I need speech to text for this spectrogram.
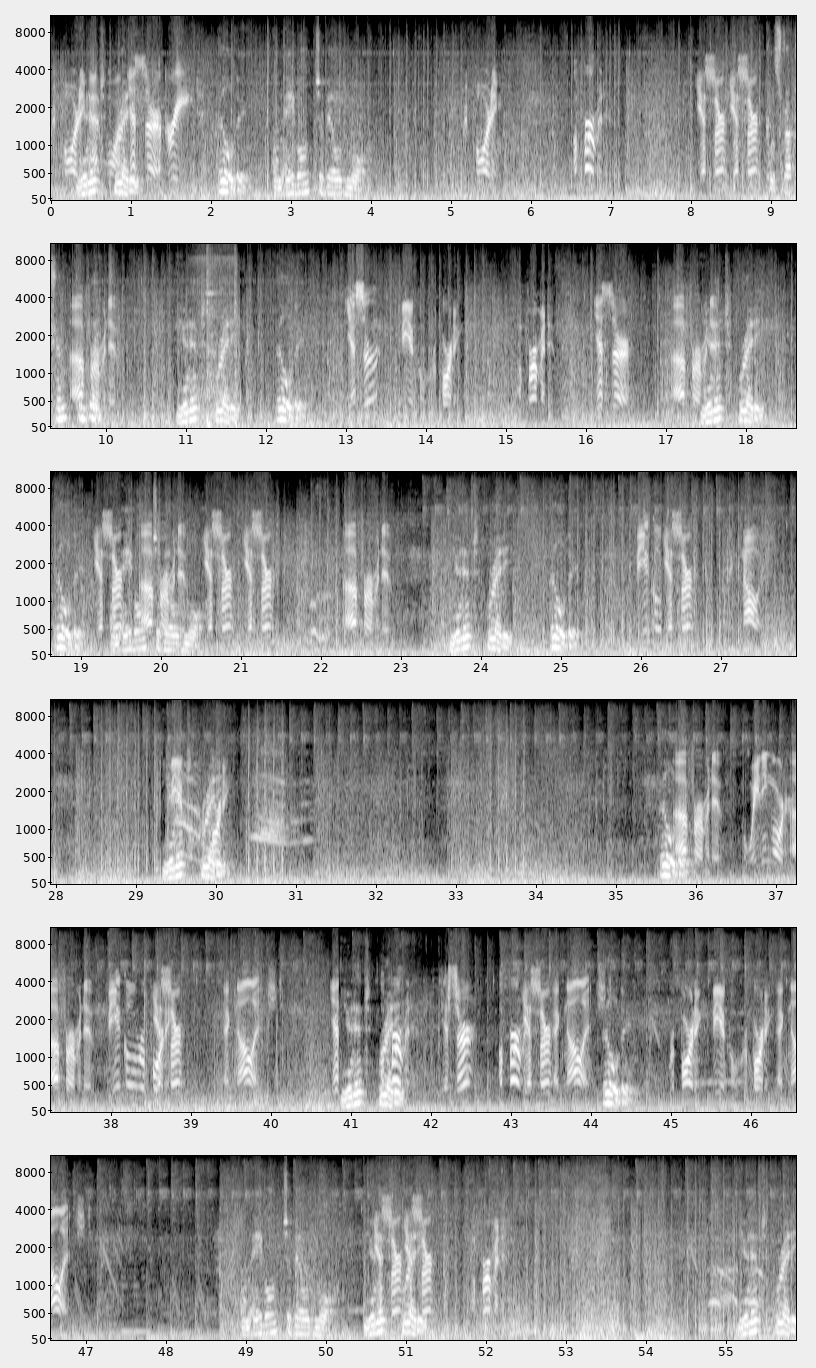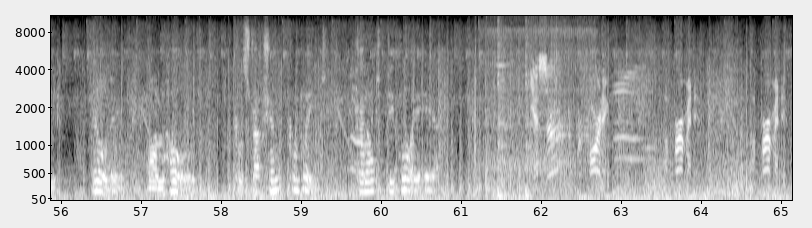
Reporting. Unit at once. ready. Yes, sir. Agreed. Building. Unable to build more. Reporting. Affirmative. Yes, sir. Yes, sir. Construction complete. Affirmative. Unit ready. Building. Yes, sir. Vehicle reporting. Affirmative. Yes, sir. Affirmative. Unit ready. Building. Yes, sir. Unable to build Affirmative. more. Yes, sir. Yes, sir. Affirmative. Unit ready. Building. Vehicle. Yes, sir. Acknowledged. Unit Vehicle ready. reporting. Building. Affirmative. Awaiting orders. Affirmative. Vehicle reporting. yes, sir. Acknowledged. Yep. Unit ready. Affirmative. Yes, sir. Affirmative. Yes, sir. Acknowledged. Building. Reporting. Vehicle reporting. Acknowledged. Unable to build more. Unit Yes, sir. Yes, ready. sir. Affirmative. Unit ready. Building. On hold. Construction complete. Cannot deploy here. Yes, sir. Reporting. Affirmative. Affirmative.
